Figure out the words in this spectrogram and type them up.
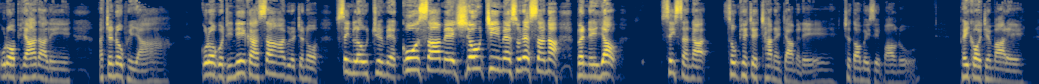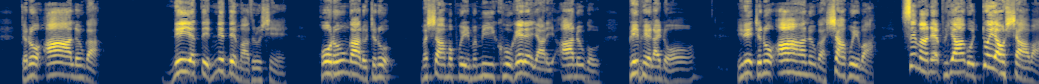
ကိုတော်ဘုရားသားရင်အကျွန်ုပ်ဘုရားကိုတော်ကိုဒီနေ့ကစပြီးတော့ကျွန်တော်စိတ်လုံးကျွင်းမဲ့ကိုးစားမဲ့ယုံကြည်မဲ့ဆိုတဲ့ဆန္ဒဘယ်နဲ့ရောက်စိတ်ဆန္ဒဆုံးဖြတ်ချက်ချနိုင်ကြမလဲချစ်တော်မိတ်ဆွေပေါင်းတို့ဖိတ်ခေါ်ခြင်းပါတယ်ကျွန်တော်အားလုံးက နေ့ရက်တစ်နှစ်တစ်မှာဆိုလို့ရှိရင်ဟောတုန်းကလို့ကျွန်တော်မရှာမဖွေမမီခိုခဲ့တဲ့အရာတွေအားလုံးကိုဘေးဖယ်လိုက်တော့ဒီဒီနေ့ကျွန်တော်အားလုံးကရှာဖွေပါစစ်မှန်တဲ့ဘုရားကိုတွေ့အောင်ရှာပါ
